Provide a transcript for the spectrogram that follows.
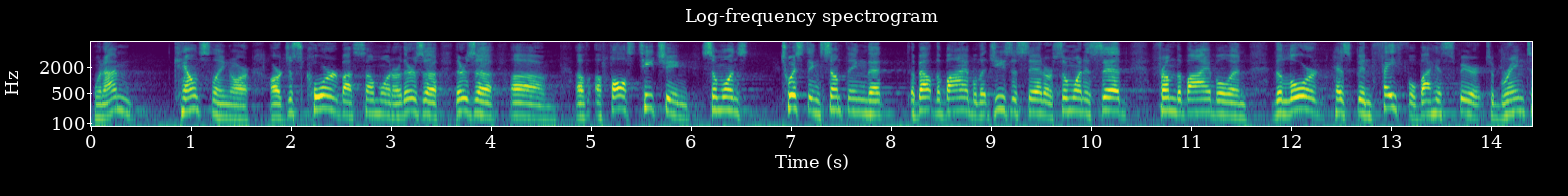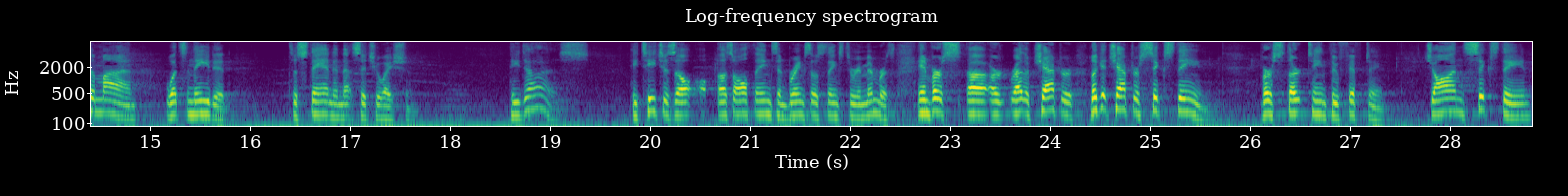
when I'm counseling or, or just cornered by someone or there's a there's a, um, a, a false teaching someone's twisting something that about the bible that jesus said or someone has said from the bible and the lord has been faithful by his spirit to bring to mind what's needed to stand in that situation. He does. He teaches all, us all things and brings those things to remembrance. In verse uh, or rather chapter look at chapter 16 verse 13 through 15 john 16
